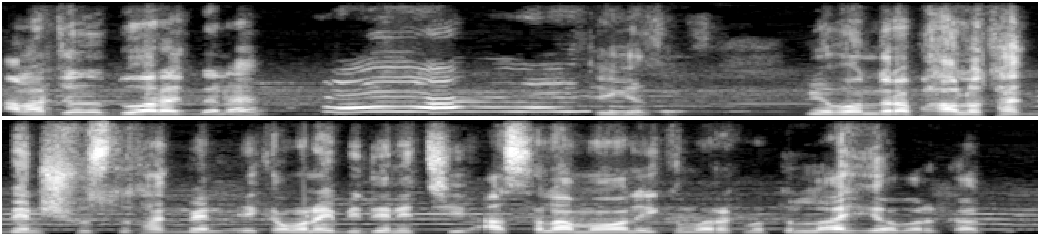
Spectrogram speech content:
আমার জন্য দোয়া রাখবেন হ্যাঁ? ঠিক আছে। প্রিয় বন্ধুরা, ভালো থাকবেন, সুস্থ থাকবেন, এ কামনায় বিদায় নিচ্ছি। আসসালামু আলাইকুম রহমতুল্লাহি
